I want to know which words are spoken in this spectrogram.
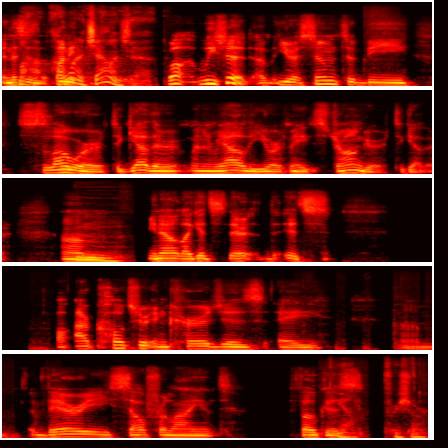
and this Well, is I- I want to challenge that. Well, we should. Um, You're assumed to be slower together when in reality you are made stronger together. Um, Mm, You know, like it's there. It's our culture encourages a, um, very self-reliant focus yeah, for sure.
